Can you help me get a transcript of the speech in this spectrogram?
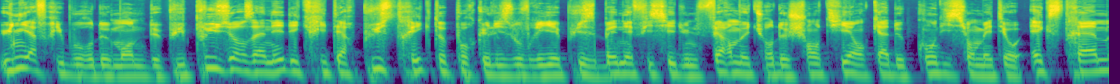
Unia Fribourg demande depuis plusieurs années des critères plus stricts pour que les ouvriers puissent bénéficier d'une fermeture de chantier en cas de conditions météo extrêmes.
